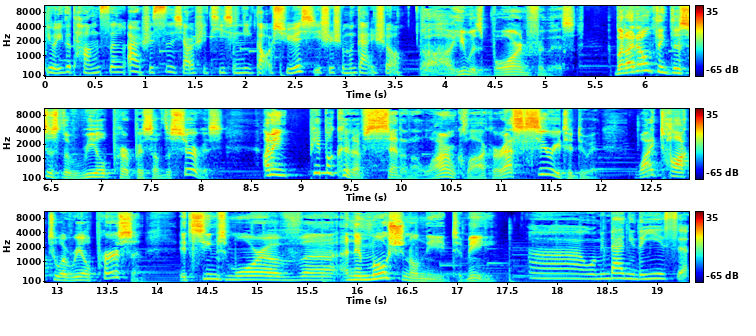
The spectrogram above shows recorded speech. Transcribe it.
有一个唐僧二十四小时提醒你搞学习是什么感受？Ah, he was born for this. But I don't think this is the real purpose of the service. I mean, people could have set an alarm clock or asked Siri to do it. Why talk to a real person? It seems more of uh, an emotional need to me. 啊，我明白你的意思。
